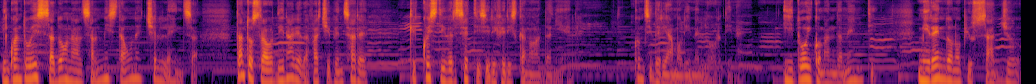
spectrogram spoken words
in quanto essa dona al salmista un'eccellenza tanto straordinaria da farci pensare che questi versetti si riferiscano a Daniele. Consideriamoli nell'ordine. I tuoi comandamenti mi rendono più saggio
